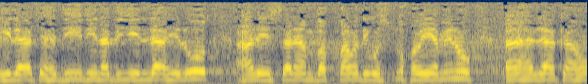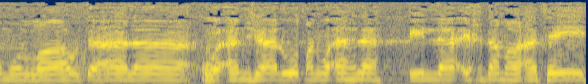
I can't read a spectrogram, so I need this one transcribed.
إلى تهديد نبي الله لوط عليه السلام بالطرد والسخرية منه أهلكهم الله تعالى. وأنجى لوطا وأهله إلا إحدى امرأتيه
